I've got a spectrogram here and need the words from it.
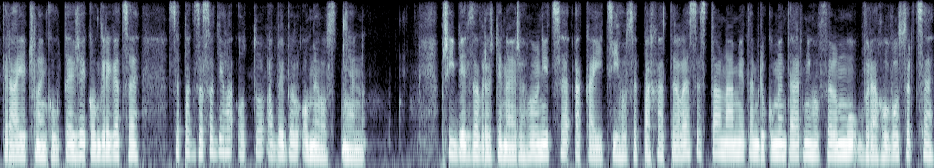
která je členkou téže kongregace, se pak zasadila o to, aby byl omilostněn. Příběh zavražděné řeholnice a kajícího se pachatele se stal námětem dokumentárního filmu Vrahovo srdce,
